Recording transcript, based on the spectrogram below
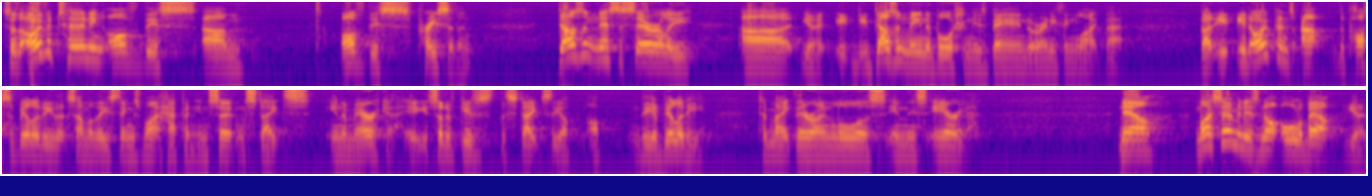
So the overturning of this, um, of this precedent doesn't necessarily, uh, you know, it, it, doesn't mean abortion is banned or anything like that. But it, it opens up the possibility that some of these things might happen in certain states in America. It, it sort of gives the states the, op, op, the ability to make their own laws in this area. Now, my sermon is not all about, you know,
